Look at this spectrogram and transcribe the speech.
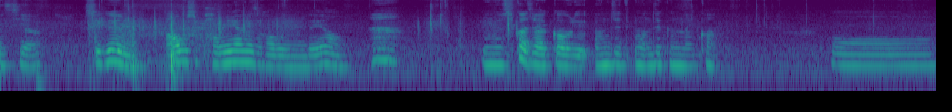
몇 시야? 지금 9시 반을 향해서 가고 있는데요 이거 몇 시까지 할까? 우리 언제 언제 끝날까? 어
